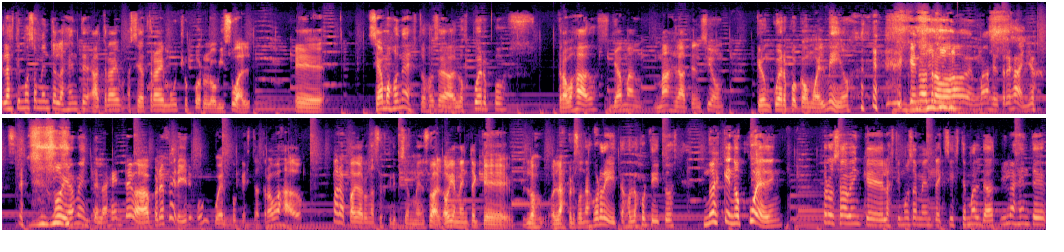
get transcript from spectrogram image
lastimosamente la gente atrae, se atrae mucho por lo visual. Eh, seamos honestos, o sea, los cuerpos trabajados llaman más la atención que un cuerpo como el mío, que no ha trabajado en más de tres años, obviamente la gente va a preferir un cuerpo que está trabajado para pagar una suscripción mensual. Obviamente que las personas gorditas o los gorditos no es que no pueden, pero saben que lastimosamente existe maldad y la gente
